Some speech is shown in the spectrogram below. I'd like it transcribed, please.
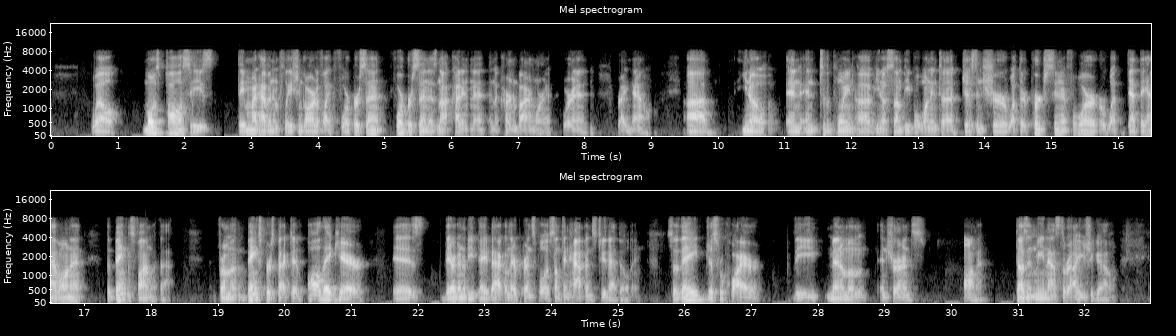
Well, most policies they might have an inflation guard of like four percent. Four percent is not cutting it in the current environment we're in right now. Uh, you know, and and to the point of you know some people wanting to just ensure what they're purchasing it for or what debt they have on it. The bank's fine with that. From a bank's perspective, all they care is they're going to be paid back on their principal if something happens to that building. So they just require the minimum insurance on it. Doesn't mean that's the route you should go.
